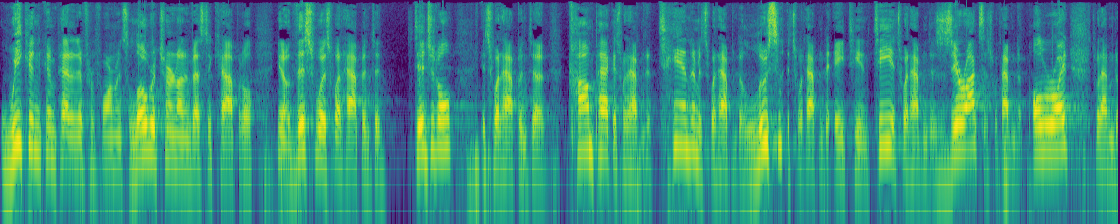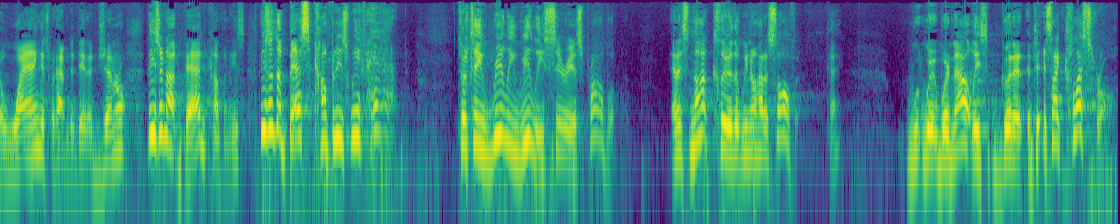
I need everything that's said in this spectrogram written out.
weakened competitive performance, low return on invested capital. You know, this was what happened to digital. It's what happened to Compaq. It's what happened to Tandem. It's what happened to Lucent. It's what happened to AT&T. It's what happened to Xerox. It's what happened to Polaroid. It's what happened to Wang. It's what happened to Data General. These are not bad companies. These are the best companies we've had. So it's a really, really serious problem. And it's not clear that we know how to solve it. Okay? We're now at least good at it's like cholesterol?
